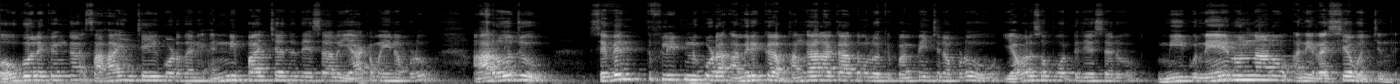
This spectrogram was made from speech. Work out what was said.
భౌగోళికంగా సహాయం చేయకూడదని అన్ని పాశ్చాత్య దేశాలు ఏకమైనప్పుడు ఆ రోజు సెవెంత్ ఫ్లీట్ను కూడా అమెరికా బంగాళాఖాతంలోకి పంపించినప్పుడు ఎవరు సపోర్ట్ చేశారు? మీకు నేనున్నాను అని రష్యా వచ్చింది.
